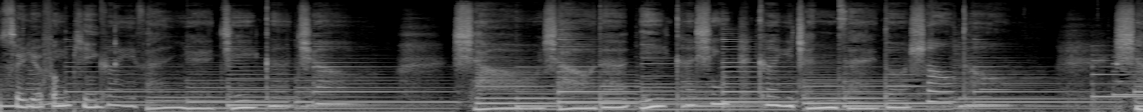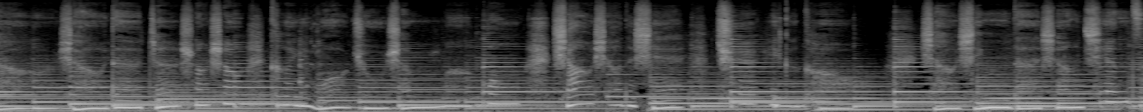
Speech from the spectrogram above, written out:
岁月风平。可以翻越几个桥，小小的一颗心，可以承载多少痛？小小的这双手，可以握住什么梦？小小的鞋，缺一个口，小心前走，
